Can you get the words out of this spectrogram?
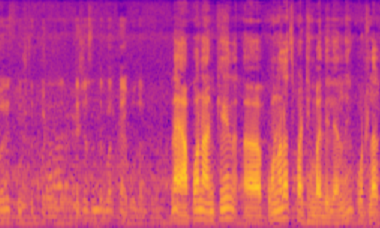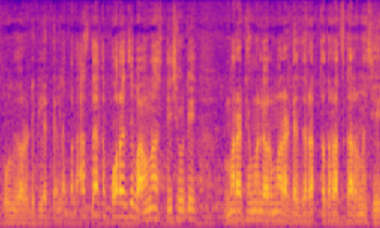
बरेच पोस्टर पडले आहेत. त्याच्या संदर्भात काय बोलाल तुम्ही? नाही आपण आणखीन अ, कोणालाच पाठिंबा दिलेला नाही कुठलाच उमेदवार डिक्लेअर केला नाही. पण असते आता पोराची भावना असते शेवटी मराठी म्हणल्यावर मराठ्यांच्या रक्तात राजकारणच आहे.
